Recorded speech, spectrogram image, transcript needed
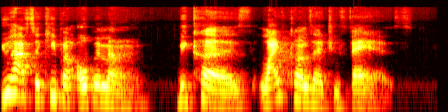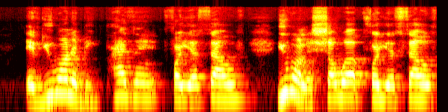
you have to keep an open mind because life comes at you fast. If you want to be present for yourself, you want to show up for yourself,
